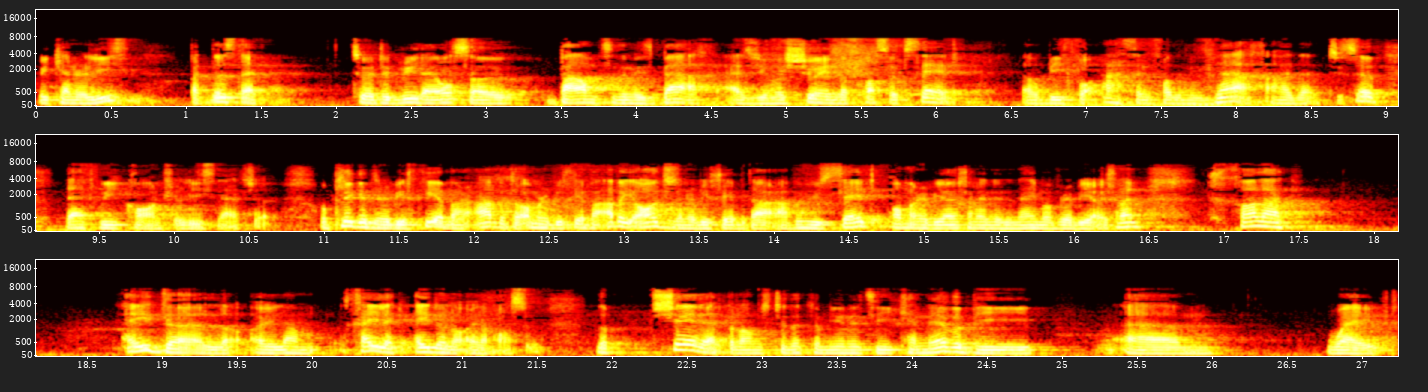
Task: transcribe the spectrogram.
we can release, but this that to a degree they also bound to the Mizbach, as Yehoshua in the Pasuk said, that will be for us and for the either to serve, that we can't release that share. Upligad Rabbi Chia bar Abba to Omer Rabbi Chia bar Abba, he argues on Rabbi Chia bar Abba, who said, Omer Rabbi Yochanan in the name of Rabbi Yochanan, Chalak. The share that belongs to the community can never be um, waived.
